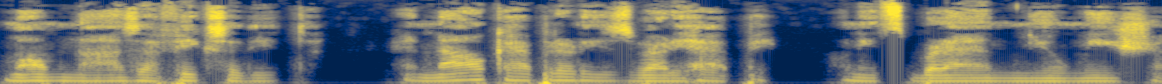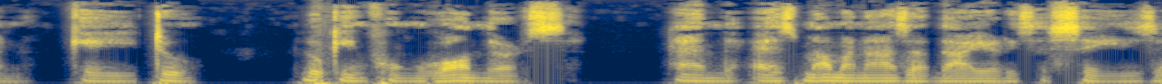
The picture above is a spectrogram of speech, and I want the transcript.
Mom NASA fixed it, and now Kepler is very happy on its brand new mission, K2 looking for wonders, and, as Mama NASA Diaries says,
